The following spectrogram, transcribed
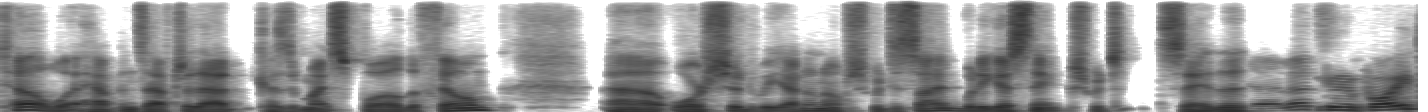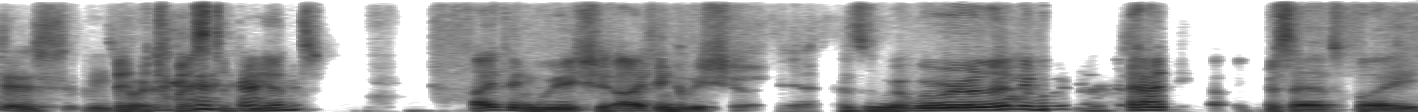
tell what happens after that because it might spoil the film. Uh, or should we? I don't know. Should we decide? What do you guys think? Should we say the, Yeah, let's. Avoid it. It'd be say the twist at the end? I think we should. I think we should. Yeah, because we're, we're a little we're handicapping ourselves by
